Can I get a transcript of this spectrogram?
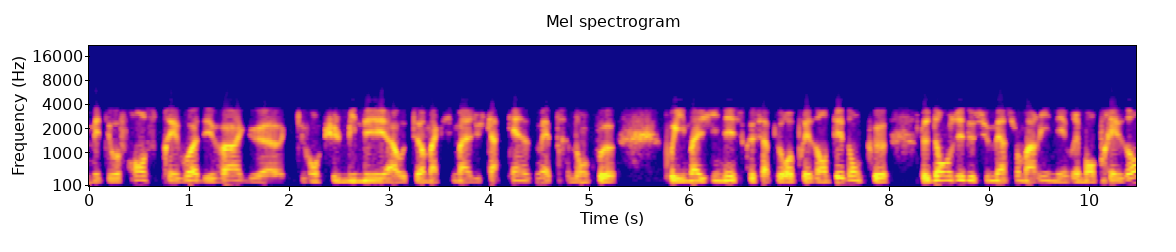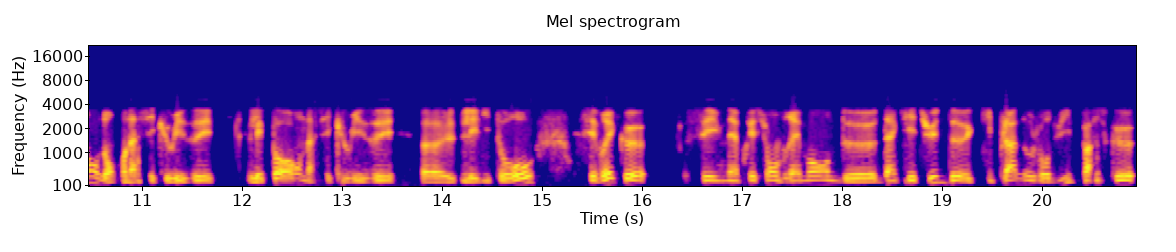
Météo France prévoit des vagues euh, qui vont culminer à hauteur maximale jusqu'à 15 mètres. Donc, euh, vous pouvez imaginer ce que ça peut représenter. Donc, euh, le danger de submersion marine est vraiment présent. Donc, on a sécurisé les ports, on a sécurisé les littoraux. C'est vrai que c'est une impression vraiment d'inquiétude qui plane aujourd'hui parce que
